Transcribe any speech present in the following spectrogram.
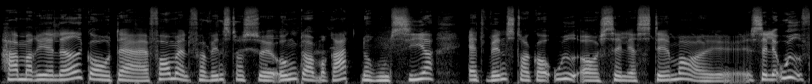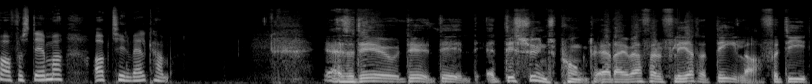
Har Maria Ladegaard, der er formand for Venstres øh, Ungdom, ret, når hun siger, at Venstre går ud og sælger stemmer, øh, sælger ud for at få stemmer op til en valgkamp? Ja, altså det, er jo, det, det, det synspunkt er der i hvert fald flere, der deler, fordi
